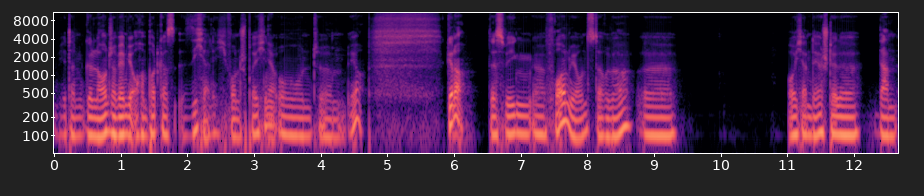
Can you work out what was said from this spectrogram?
Äh, wird dann gelauncht. Da werden wir auch im Podcast sicherlich von sprechen. Ja. Und ähm, ja. Genau. Deswegen äh, freuen wir uns darüber, euch an der Stelle dann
